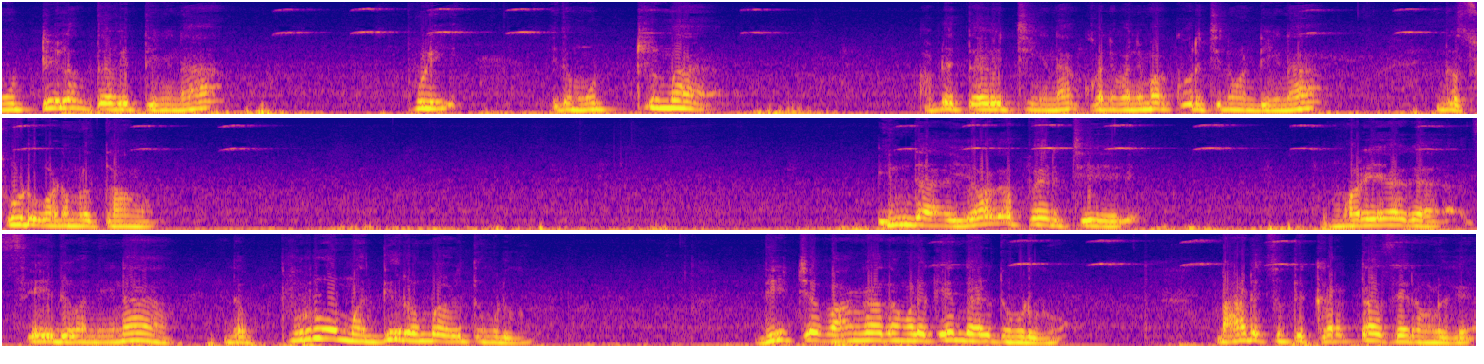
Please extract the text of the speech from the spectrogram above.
முற்றிலும் தவிர்த்திங்கன்னா புளி இது முற்றுமை அப்படியே தவிர்த்திங்கன்னா கொஞ்சம் கொஞ்சமாக குறைச்சின்னு வந்துட்டிங்கன்னா இந்த சூடு உடம்புல தாங்கும். இந்த யோகா பயிற்சி முறையாக செய்து வந்தீங்கன்னா இந்த புருவ மத்திய ரொம்ப அழுத்தம் கொடுக்கும். தீட்சை வாங்காதவங்களுக்கே இந்த அழுத்தம் கொடுக்கும். நாடி சுத்து கரெக்டாக செய்கிறவங்களுக்கு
